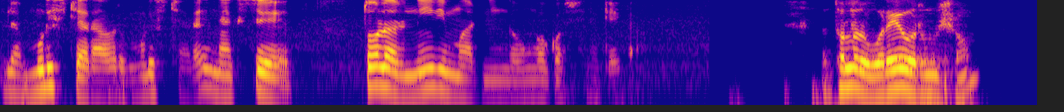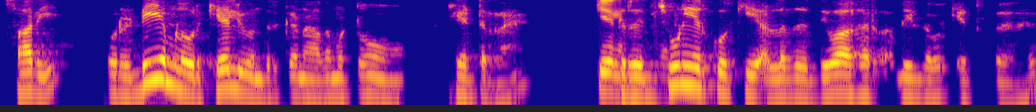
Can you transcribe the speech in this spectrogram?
இல்லை முடிச்சிட்டாரு அவர் முடிச்சிட்டாரு. நெக்ஸ்ட் தோழர் நீதிமாட் நீங்க உங்க கொஸ்டின் கேட்கலாம் தோழர் ஒரே ஒரு நிமிஷம். சாரி ஒரு டிஎம்ல ஒரு கேள்வி வந்திருக்கு. நான் அதை மட்டும் கேட்டுடுறேன் திரு. ஜூனியர் கோக்கி அல்லது திவாகர் அப்படின்றவர் கேட்டிருக்காரு.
